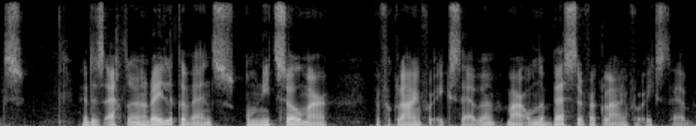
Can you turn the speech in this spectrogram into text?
x. Het is echter een redelijke wens om niet zomaar een verklaring voor x te hebben, maar om de beste verklaring voor x te hebben.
